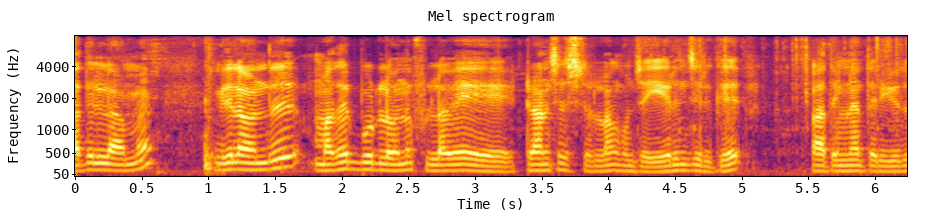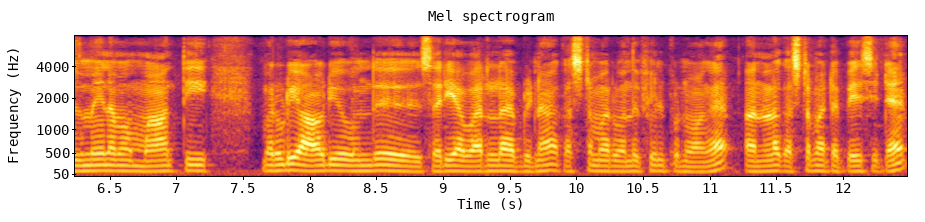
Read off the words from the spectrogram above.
அது இல்லாமல் இதில் வந்து மதர் போர்டில் வந்து ஃபுல்லாகவே டிரான்சிஸ்டர்லாம் கொஞ்சம் எரிஞ்சிருக்கு. பார்த்திங்கன்னா தெரியும். எதுவுமே நம்ம மாற்றி மறுபடியும் ஆடியோ வந்து சரியாக வரல அப்படின்னா கஸ்டமர் வந்து ஃபீல் பண்ணுவாங்க. அதனால் கஸ்டமர்கிட்ட பேசிட்டேன்.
